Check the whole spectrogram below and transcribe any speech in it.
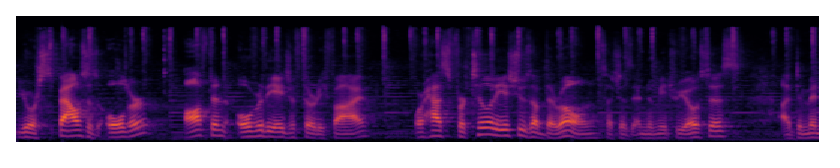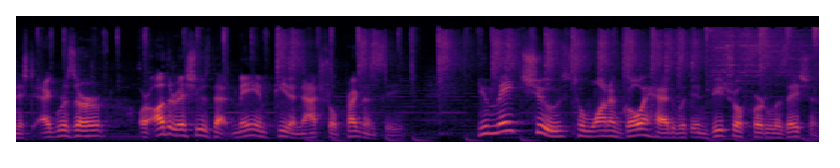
your spouse is older, often over the age of 35, or has fertility issues of their own, such as endometriosis, a diminished egg reserve, or other issues that may impede a natural pregnancy, you may choose to want to go ahead with in vitro fertilization,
